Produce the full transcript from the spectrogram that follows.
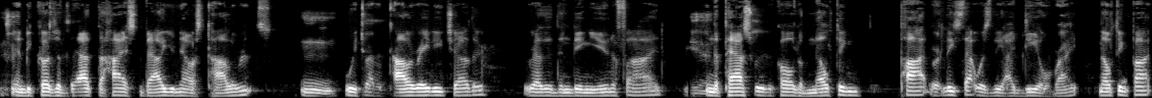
And because of that, the highest value now is tolerance. Mm. We try to tolerate each other rather than being unified. Yeah. In the past, we were called a melting pot, or at least that was the ideal, right? Melting pot.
